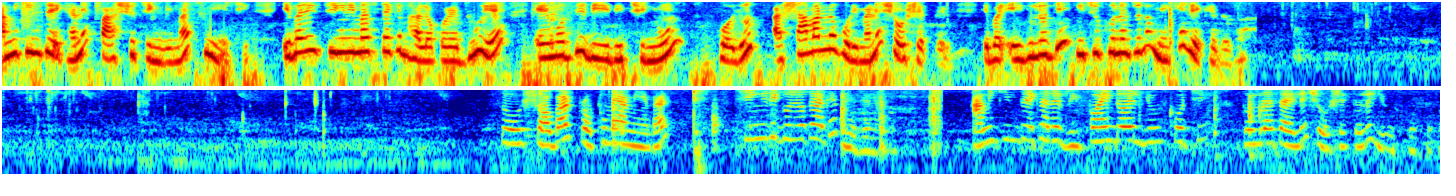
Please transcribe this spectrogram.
আমি কিন্তু এখানে পাঁচশো চিংড়ি মাছ নিয়েছি। এবার এই চিংড়ি মাছটাকে ভালো করে ধুয়ে এর মধ্যে দিয়ে দিচ্ছি নুন, হলুদ আর সামান্য পরিমাণে সর্ষের তেল। এবার এগুলো দিয়ে কিছুক্ষণের জন্য মেখে রেখে দেবো। সবার প্রথমে আমি এবার চিংড়িগুলোকে আগে ভেজে নেব। আমি কিন্তু এখানে রিফাইন্ড অয়েল ইউজ করছি। তোমরা চাইলে সর্ষের তেলও ইউজ করতে পারো।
